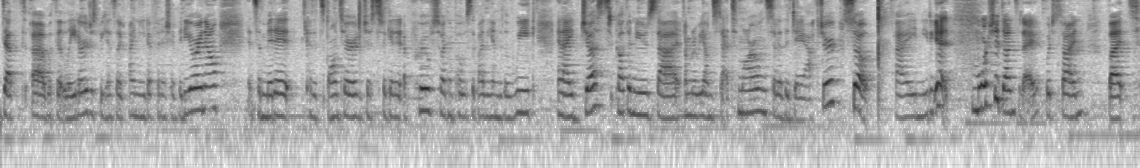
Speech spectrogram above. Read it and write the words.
depth uh, with it later just because like I need to finish a video right now and submit it because it's sponsored just to get it approved so I can post it by the end of the week. And I just got the news that I'm gonna be on set tomorrow instead of the day after. So I need to get more shit done today, which is fine but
